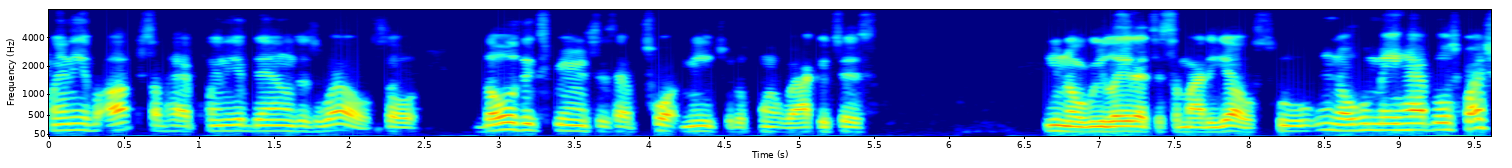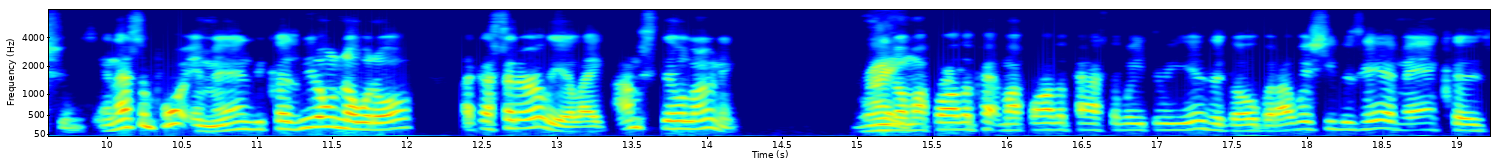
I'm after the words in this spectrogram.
plenty of ups, I've had plenty of downs as well. So those experiences have taught me to the point where I could just, you know, relay that to somebody else who, you know, who may have those questions. And that's important, man, because we don't know it all. Like I said earlier, like I'm still learning. Right. You know, my father my father passed away three years ago, but I wish he was here, man, because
